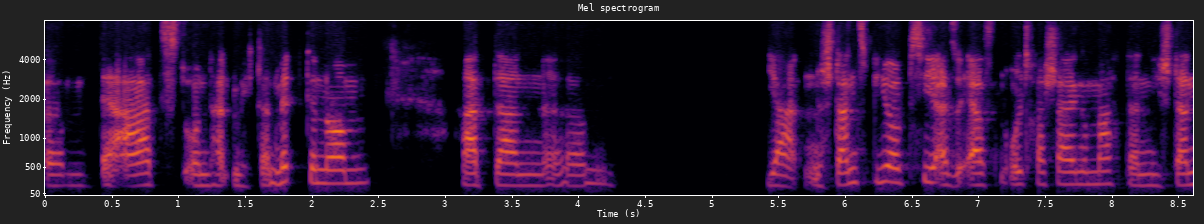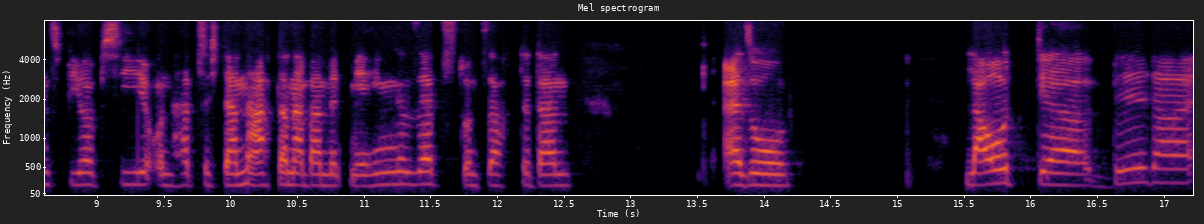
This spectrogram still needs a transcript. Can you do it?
ähm, der Arzt und hat mich dann mitgenommen, hat dann ähm, ja eine Stanzbiopsie, also erst einen Ultraschall gemacht, dann die Stanzbiopsie und hat sich danach dann aber mit mir hingesetzt und sagte dann, also laut der Bilder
